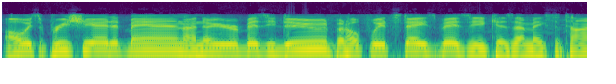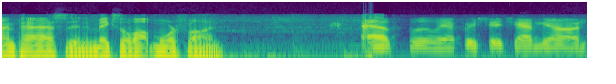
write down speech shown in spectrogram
Always appreciate it, man. I know you're a busy dude, but hopefully it stays busy because that makes the time pass and it makes it a lot more fun. Absolutely. I appreciate you having me on.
